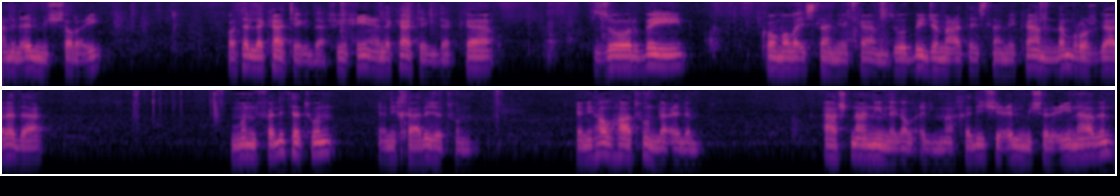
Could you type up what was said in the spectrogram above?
عن العلم الشرعي وتلكاتك دا. في حين علكاتك دا ك زوربي كوم الله إسلامي كان زوربي جماعة إسلامي كان لم رجقار دا منفلتة يعني خارجة يعني هل هاتون لعلم؟ آشنانين لقل علم. خديش علم شرعي نابن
